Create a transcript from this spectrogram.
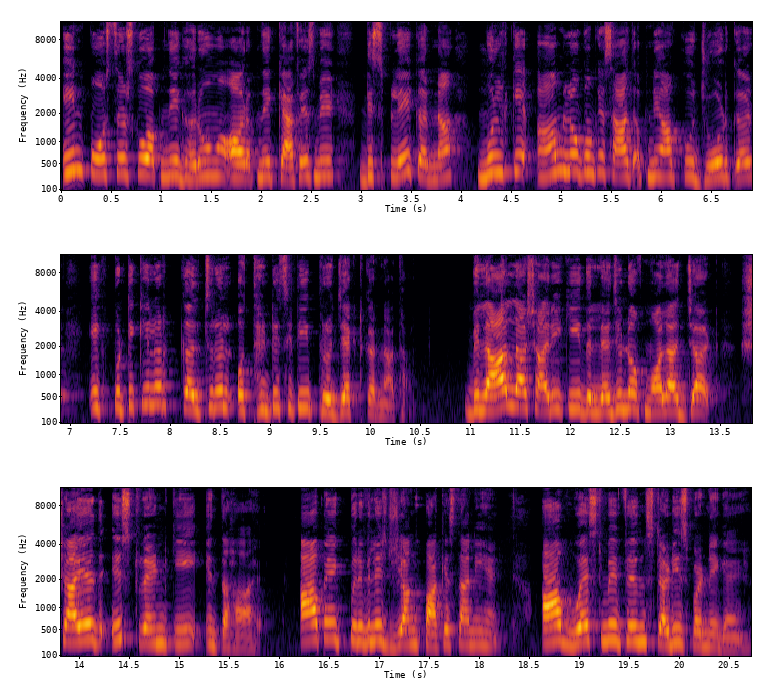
ان پوسٹرز کو اپنے گھروں اور اپنے کیفیز میں ڈسپلے کرنا، ملک کے عام لوگوں کے ساتھ اپنے آپ کو جوڑ کر ایک پرٹیکولر کلچرل اوتھینٹسٹی پروجیکٹ کرنا تھا۔ بلال لاشاری کی دا لیجنڈ آف مولا جٹ شاید اس ٹرینڈ کی انتہا ہے۔ آپ ایک پریولیج ینگ پاکستانی ہیں۔ آپ ویسٹ میں فلم سٹڈیز پڑھنے گئے ہیں۔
